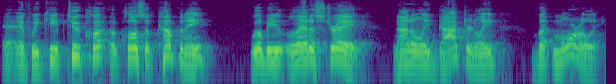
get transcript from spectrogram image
If we keep too cl- uh, close of company, we'll be led astray, not only doctrinally, but morally.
